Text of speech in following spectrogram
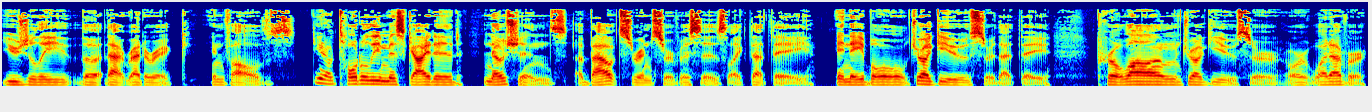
usually the, that rhetoric involves, you know, totally misguided notions about syringe services, like that they enable drug use or that they prolong drug use or, or whatever.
